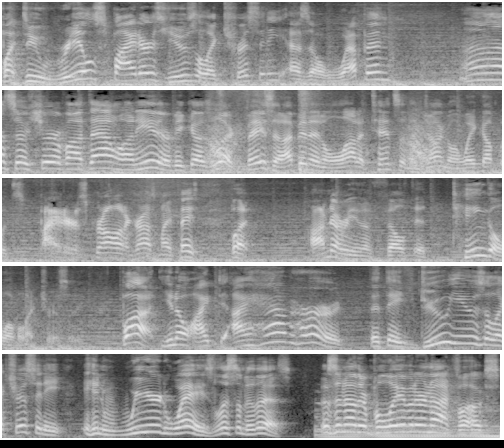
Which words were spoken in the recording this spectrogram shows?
But do real spiders use electricity as a weapon? I'm not so sure about that one either because look, face it, I've been in a lot of tents in the jungle and wake up with spiders crawling across my face, but I've never even felt a tingle of electricity. But, you know, I, I have heard that they do use electricity in weird ways. Listen to this. This is another believe it or not, folks.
